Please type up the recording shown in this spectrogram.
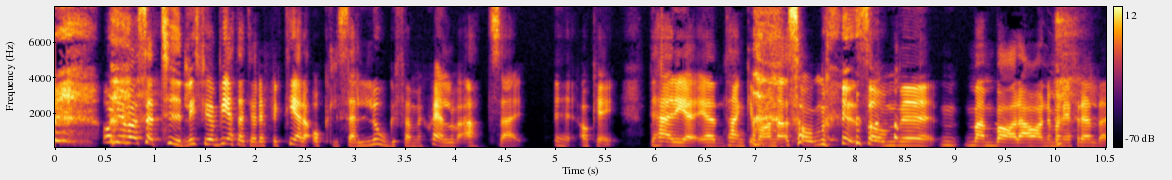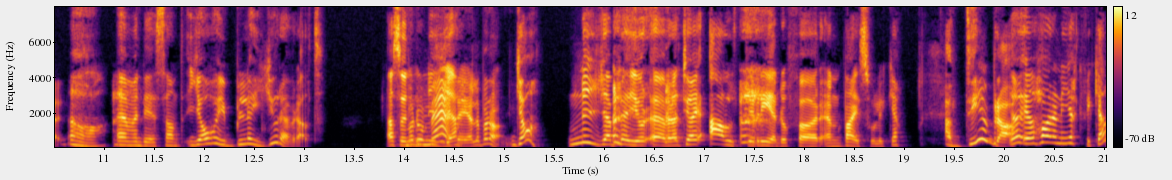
Och det var så tydligt, för jag vet att jag reflekterade och så här log för mig själv att så här, eh, okej, det här är en tankebana som, som eh, man bara har när man är förälder. Ja, nej, men det är sant. Jag har ju blöjor överallt. Alltså Vadå nya. med dig eller vadå? Ja, nya blöjor överallt. Jag är alltid redo för en bajsolycka. Ja, det är bra! Jag, jag har den i jackfickan.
